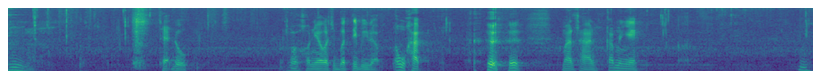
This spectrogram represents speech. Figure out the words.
อืม แทะดู โอ้คนนี้ก็จะเบิดติบอีกแล้ว โอ้คักมาทานกับยังไงอืม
